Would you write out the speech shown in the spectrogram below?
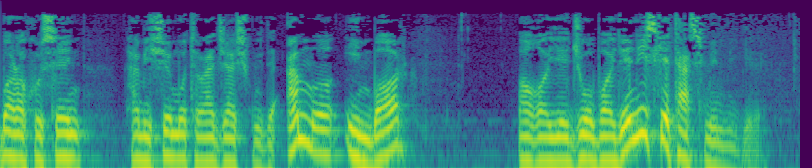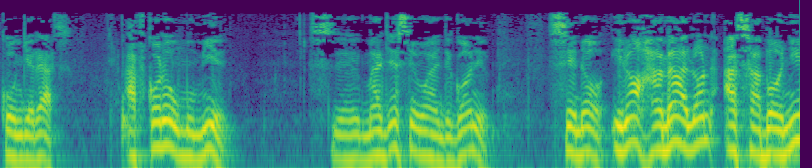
باراک حسین همیشه متوجهش بوده. اما این بار آقای جو بایدن نیست که تصمیم می‌گیره. کنگره است. افکار عمومیه. مجلس نمایندگانه. سنا. اینا همه الان عصبانی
